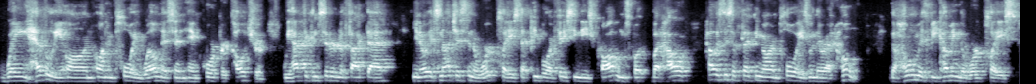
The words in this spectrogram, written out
weighing heavily on on employee wellness and, and corporate culture. We have to consider the fact that you know it's not just in the workplace that people are facing these problems but but how how is this affecting our employees when they're at home? The home is becoming the workplace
